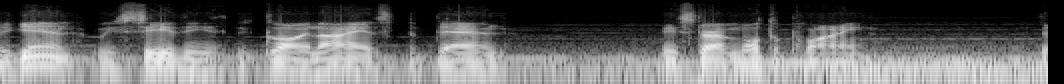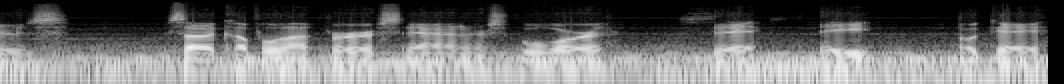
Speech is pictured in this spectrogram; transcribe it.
Again, we see these glowing eyes, but then they start multiplying. There's, we saw a couple at first, and there's four, six, eight. Okay,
